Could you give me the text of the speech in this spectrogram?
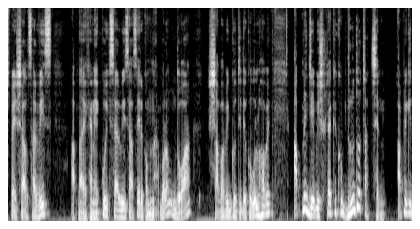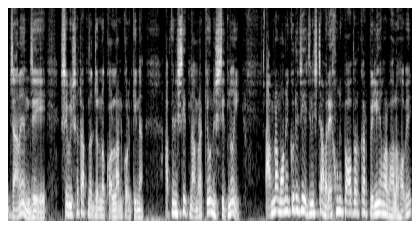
স্পেশাল সার্ভিস আপনার এখানে কুইক সার্ভিস আছে, এরকম না। বরং দোয়া স্বাভাবিক গতিতে কবুল হবে। আপনি যে বিষয়টাকে খুব দ্রুত চাচ্ছেন, আপনি কি জানেন যে সে বিষয়টা আপনার জন্য কল্যাণকর কিনা? আপনি নিশ্চিত না? আমরা কেউ নিশ্চিত নই। আমরা মনে করি যে এই জিনিসটা আমার এখনই পাওয়া দরকার, পেলেই আমার ভালো হবে।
